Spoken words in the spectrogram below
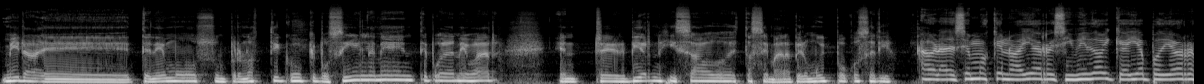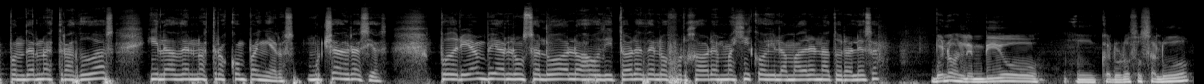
mira, eh, tenemos un pronóstico que posiblemente pueda nevar entre el viernes y sábado de esta semana, pero muy poco sería. Agradecemos que nos haya recibido y que haya podido responder nuestras dudas y las de nuestros compañeros. Muchas gracias. ¿Podría enviarle un saludo a los auditores de los Forjadores Mágicos y la Madre Naturaleza? Bueno, le envío un caluroso saludo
